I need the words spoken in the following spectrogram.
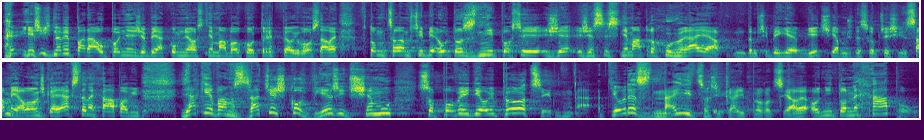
Ježíš nevypadá úplně, že by jako měl s něma velkou trpělivost, ale v tom celém příběhu to zní prostě, že, že si s něma trochu hraje. Ten příběh je větší a můžete si ho přečíst sami, ale on říká, jak jste nechápaví, jak je vám zatěžko věřit všemu, co pověděli proroci. Ti lidé znají, co říkají proroci, ale oni to nechápou.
